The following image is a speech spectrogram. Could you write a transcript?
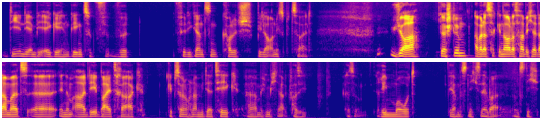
die in die NBA gehen. Im Gegenzug wird für die ganzen College-Spieler auch nichts bezahlt. Ja, das stimmt, aber das, genau das habe ich ja damals äh, in einem ARD-Beitrag, gibt es ja noch in der Mediathek, äh, habe ich mich quasi, also remote, wir haben es nicht selber, uns nicht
